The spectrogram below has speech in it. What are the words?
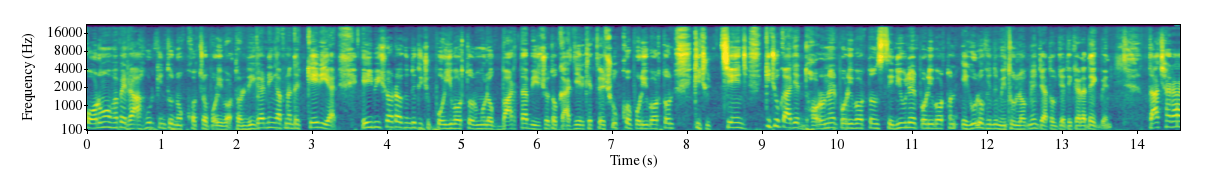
কর্মভাবে রাহুর কিন্তু নক্ষত্র পরিবর্তন। রিগার্ডিং আপনাদের কেরিয়ার এই বিষয়টাও কিন্তু কিছু পরিবর্তনমূলক বার্তা, বিশেষত কাজের ক্ষেত্রে সূক্ষ্ম পরিবর্তন, কিছু চেঞ্জ কিছু কাজের ধরনের পরিবর্তন শিডিউলের পরিবর্তন, এগুলো কিন্তু মিথুন লগ্নের জাতক জাতিকারা দেখবেন। তাছাড়া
